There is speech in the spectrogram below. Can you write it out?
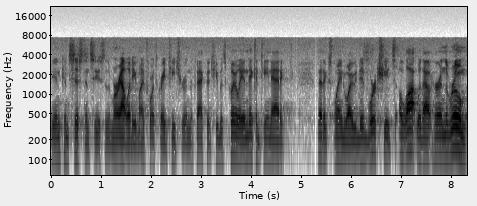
The inconsistencies of the morality of my fourth grade teacher and the fact that she was clearly a nicotine addict. That explained why we did worksheets a lot without her in the room.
